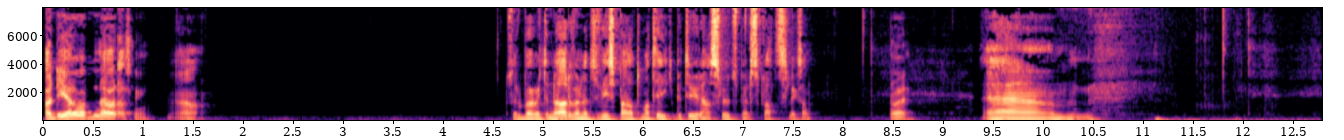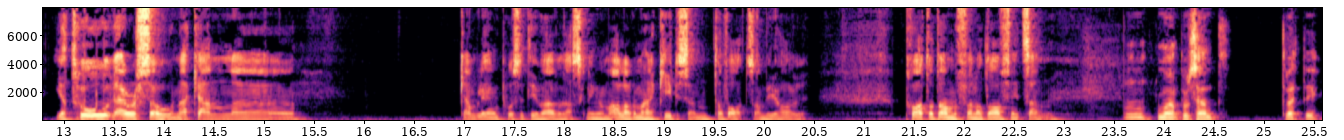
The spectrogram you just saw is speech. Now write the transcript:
Ja, det hade varit en överraskning. Ja. Så det behöver inte nödvändigtvis per automatik betyda en slutspelsplats liksom. Nej. Um, jag tror Arizona kan, uh, kan bli en positiv överraskning om alla de här kidsen tar fart som vi har pratat om för något avsnitt sen. Mm, hur många procent? 30?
